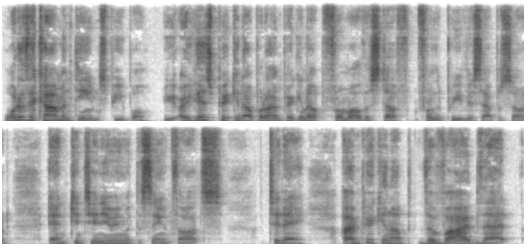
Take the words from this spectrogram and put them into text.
what are the common themes, people? Are you guys picking up what I'm picking up from all the stuff from the previous episode and continuing with the same thoughts today? I'm picking up the vibe that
